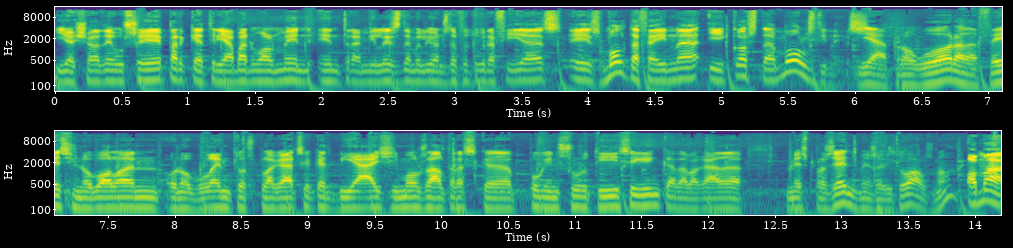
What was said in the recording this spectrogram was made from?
I això deu ser perquè triar manualment entre milers de milions de fotografies és molta feina i costa molts diners. Ja, però algú ho haurà de fer si no volen o no volem tots plegats que aquest viatge i molts altres que puguin sortir siguin cada vegada més presents, més habituals, no? Home,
